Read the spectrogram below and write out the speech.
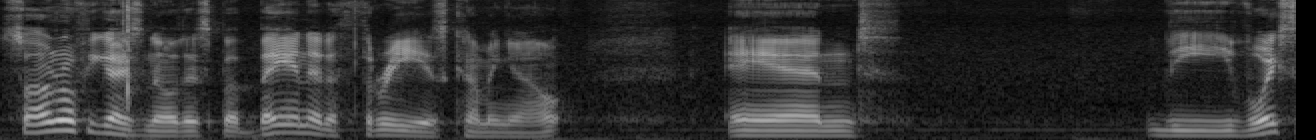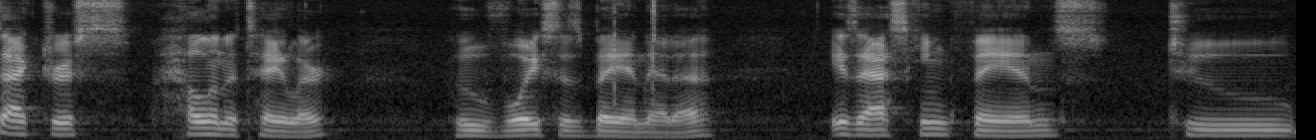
so I don't know if you guys know this, but Bayonetta 3 is coming out, and the voice actress Hellena Taylor, who voices Bayonetta, is asking fans to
